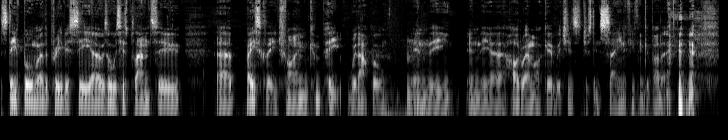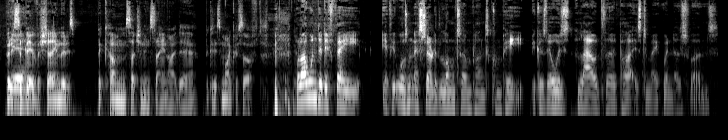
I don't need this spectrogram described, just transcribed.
Steve Ballmer, the previous CEO, was always his plan to uh, basically try and compete with Apple in the in the uh, hardware market, which is just insane if you think about it. but it's a bit of a shame that it's become such an insane idea because it's Microsoft. Well, I wondered if they if it wasn't necessarily the long term plan to compete because they always allowed third parties to make Windows phones.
